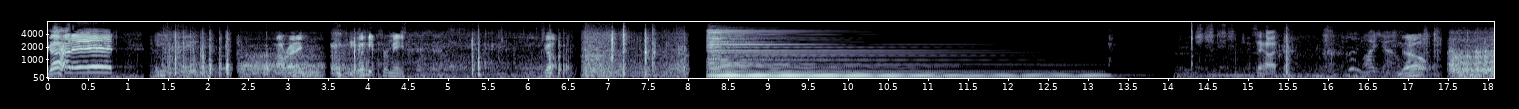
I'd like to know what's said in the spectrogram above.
Got it! Not ready. Wait for me. Go. Say hi. No.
